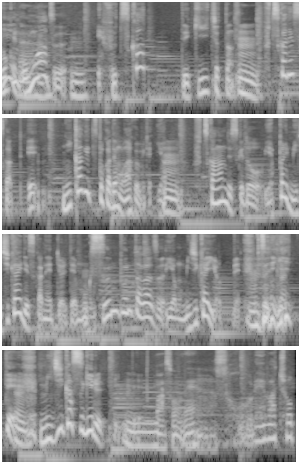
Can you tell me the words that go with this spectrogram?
僕な。も思わずん「え2日?」って聞いちゃったんですよ「うん。2日ですか?」って「え2ヶ月とかでもなく」みたいな「いや、うん。2日なんですけどやっぱり短いですかね?」って言われて僕寸分たがわず「いやもう短いよ」って普通に言ってうん「短すぎる」って言って。うんまあそうね。それはちょっ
